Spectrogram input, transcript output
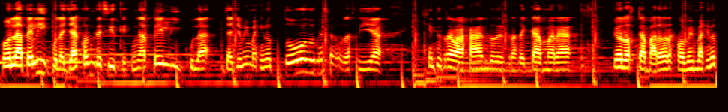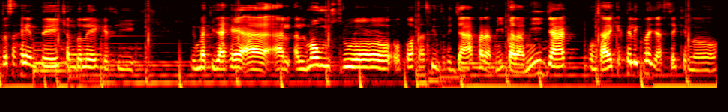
Por la película, ya con decir que es una película, ya yo me imagino toda una escenografía, gente trabajando detrás de cámara, veo los camarógrafos, me imagino toda esa gente echándole que si el maquillaje al monstruo o cosas así. Entonces ya para mí, para mí ya, como sabe que es película, ya sé que no,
